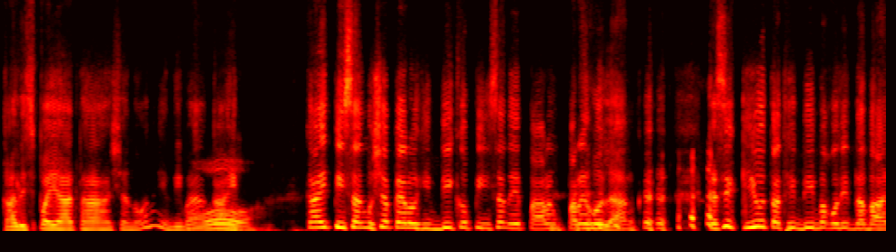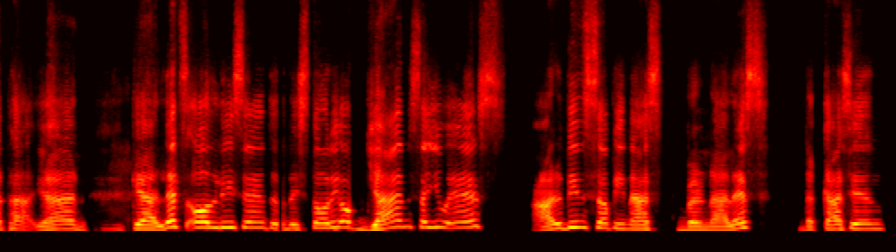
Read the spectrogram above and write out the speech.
Kalis pa yata siya noon, eh, di ba? Oh. Kahit kahit pinsan mo siya pero hindi ko pinsan eh, parang pareho lang. Kasi cute at hindi makulit na bata. Yan. Kaya let's all listen to the story of Jan sa US, Arvin sa Pinas, Bernales, the cousin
